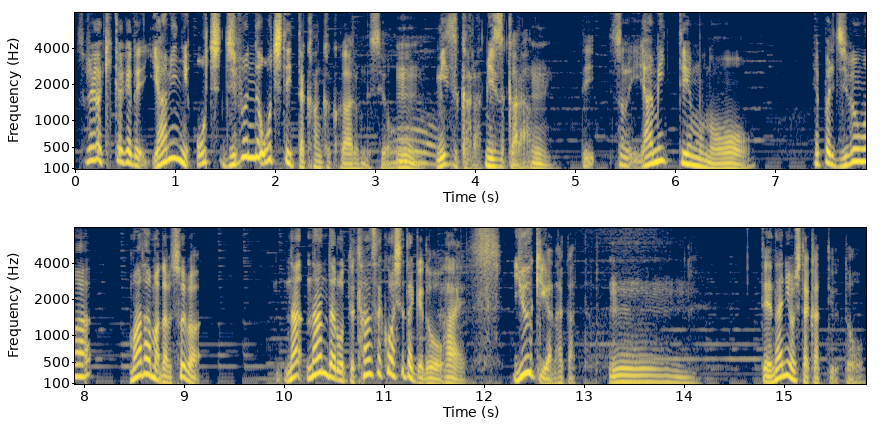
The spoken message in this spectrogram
それがきっかけで闇に落ち自分で落ちていった感覚があるんですよ、うん。自ら。自ら、うん。でその闇っていうものをやっぱり自分はまだまだそういえばななんだろうって探索はしてたけど、はい。勇気がなかったと。うーん。で何をしたかっていうと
